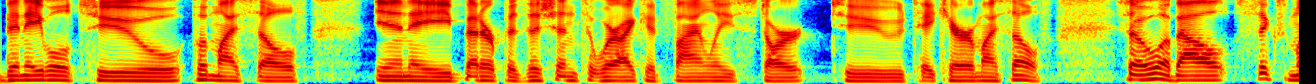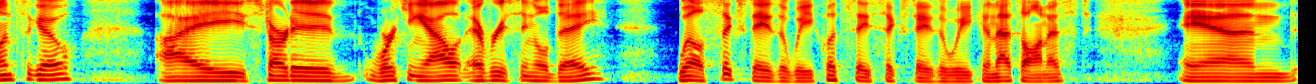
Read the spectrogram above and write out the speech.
been able to put myself in a better position to where I could finally start to take care of myself. So, about six months ago, I started working out every single day. Well, six days a week. Let's say six days a week, and that's honest. And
